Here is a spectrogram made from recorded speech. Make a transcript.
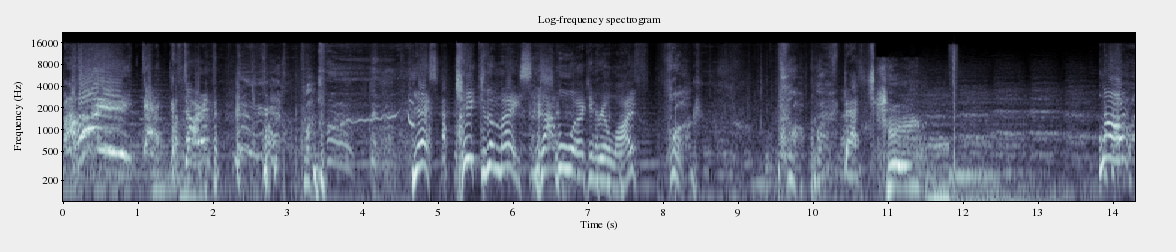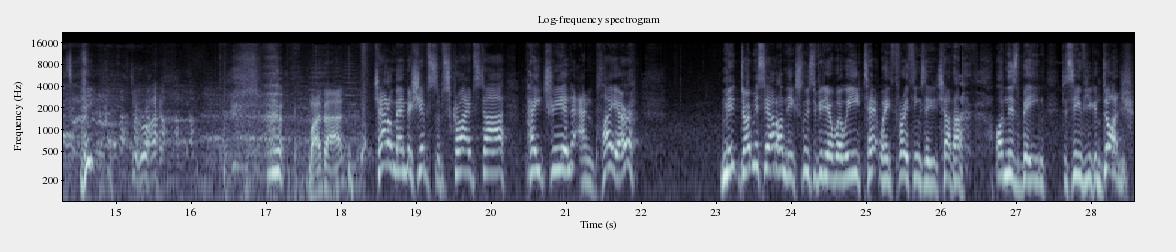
Hey! Damn it! Darn it! Yes, kick the mace. That will work in real life. That's true. No, he, My bad. channel membership, subscribe star, Patreon, and player. Don't miss out on the exclusive video where we, te- we throw things at each other on this beam to see if you can dodge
